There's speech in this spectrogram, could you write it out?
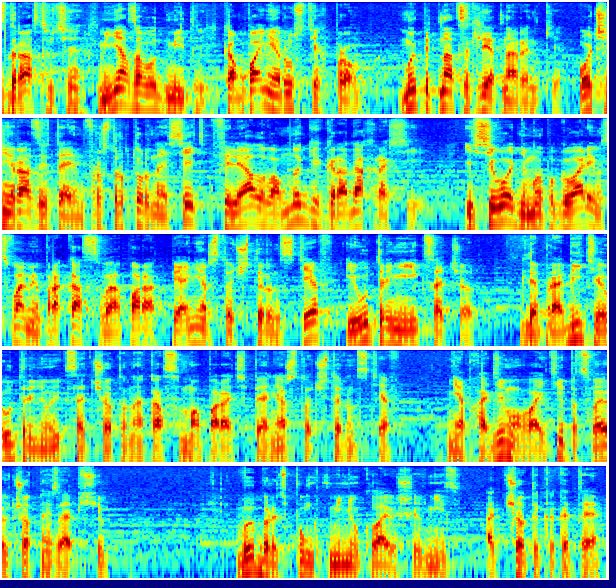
Здравствуйте, меня зовут Дмитрий, компания Рустехпром. Мы 15 лет на рынке, очень развитая инфраструктурная сеть, филиалы во многих городах России. И сегодня мы поговорим с вами про кассовый аппарат Pioneer 114F и утренний X-отчет. Для пробития утреннего X-отчета на кассовом аппарате Pioneer 114F необходимо войти под своей учетной записью, выбрать пункт меню клавишей вниз «Отчеты ККТ»,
